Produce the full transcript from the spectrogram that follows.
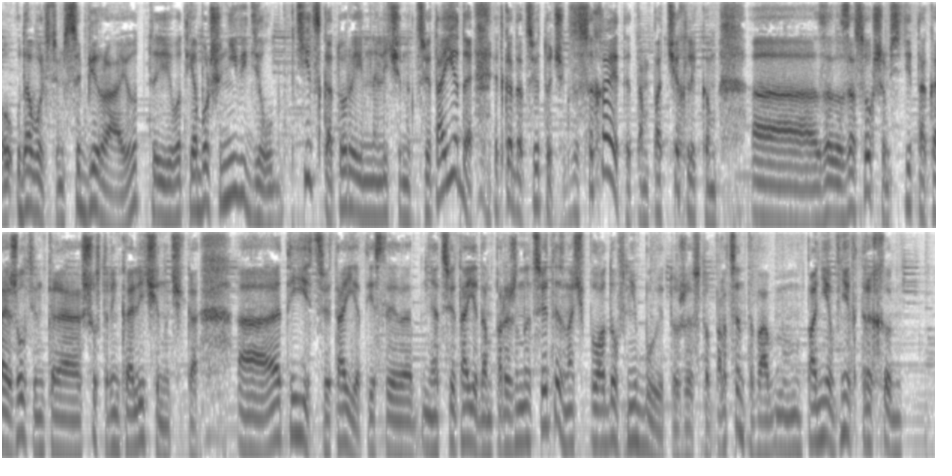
удовольствием собирают. И вот я больше не видел птиц, которые именно личинок цветоеда. Это когда цветочек засыхает, и там под чехликом засохшим сидит такая желтенькая, шустренькая маленькая личиночка. А, это и есть цветоед. Если цветоедом поражены цветы, значит, плодов не будет уже 100%. А в некоторых Э,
